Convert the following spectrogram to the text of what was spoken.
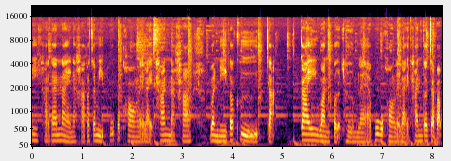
นี่ค่ะด้านในนะคะก็จะมีผู้ปกครองหลาย ๆ ท่านนะคะ วันนี้ก็คือจะใกล้วันเปิดเทอมแล้ว ผู้ปกครองหลาย ๆ ท่านก็จะแบบ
